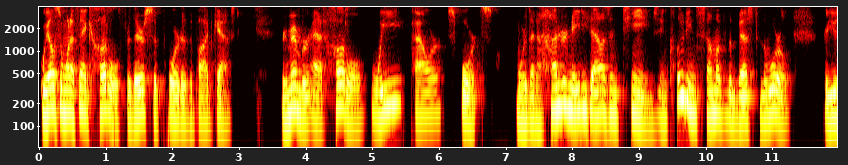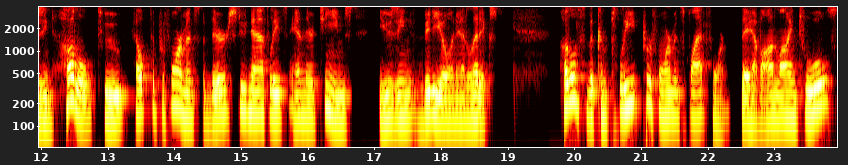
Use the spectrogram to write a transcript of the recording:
We also want to thank Hudl for their support of the podcast. Remember, at Hudl, we power sports. More than 180,000 teams, including some of the best in the world, are using Hudl to help the performance of their student athletes and their teams using video and analytics. Hudl's the complete performance platform. They have online tools,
